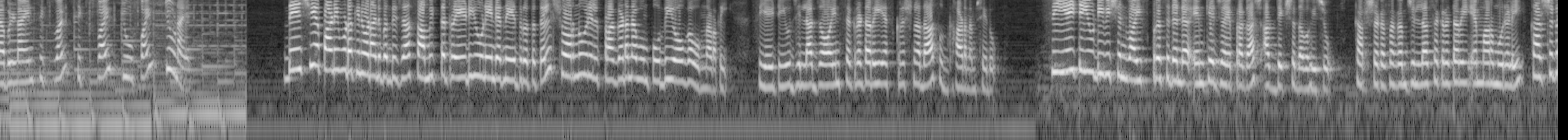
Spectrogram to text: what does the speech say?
double nine six one six five two five two nine ദേശീയ പണിമുടക്കിനോടനുബന്ധിച്ച് സംയുക്ത ട്രേഡ് യൂണിയന്റെ നേതൃത്വത്തിൽ ഷൊർണൂരിൽ പ്രകടനവും പൊതുയോഗവും നടത്തി. സി ഐ ടി യു ജില്ലാ ജോയിന്റ് സെക്രട്ടറി എസ് കൃഷ്ണദാസ് ഉദ്ഘാടനം ചെയ്തു. C I T U division vice president M K Jayaprakash അധ്യക്ഷത വഹിച്ചു. കർഷക സംഘം ജില്ലാ സെക്രട്ടറി എം ആർ മുരളി കർഷക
